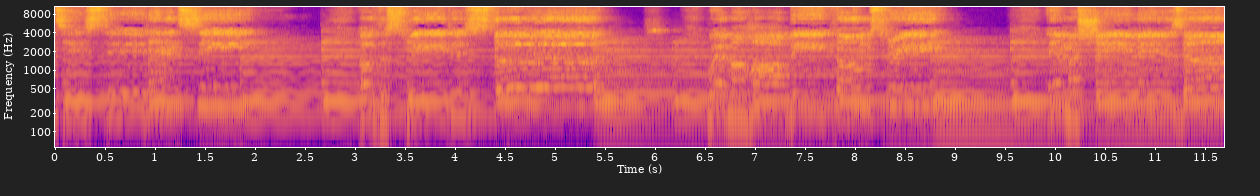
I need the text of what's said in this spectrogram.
Tasted and seen of the sweetest of loves, where my heart becomes free and my shame is undone.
